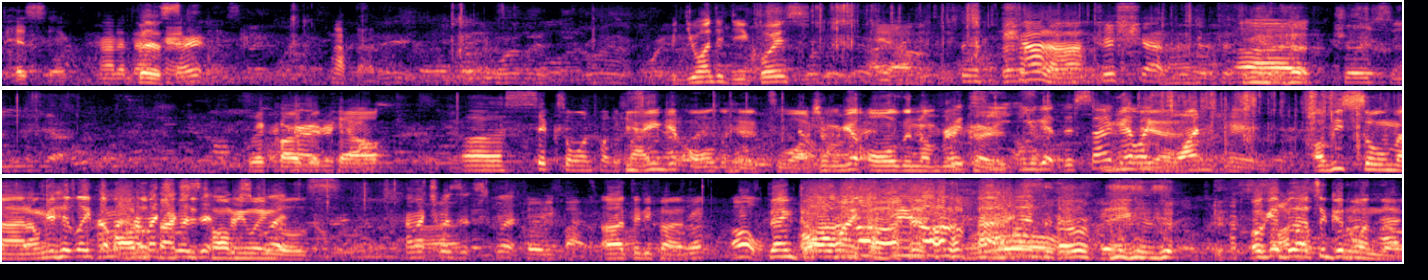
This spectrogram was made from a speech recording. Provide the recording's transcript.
Pysyk. Not a bad This. card. Not bad. Do you want the decoys? Yeah. Shut up. Just shut up. Uh, Jersey. Rickard Rakell. Uh, 6 to 125. He's gonna get all the hits. Watch. I'm gonna get all the numbered Wait, cards. you, you get this side? You get like Yeah. one hit. I'll be so mad. I'm gonna hit like the How how auto much packs was with it Tommy split? Wingles. How much was it split? 35. Uh, 35. Oh, Thank God. Oh my I'm not God. getting auto packs. Irving. Okay, but that's a good one though.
